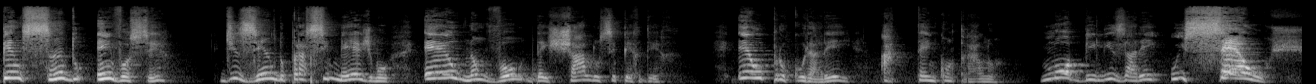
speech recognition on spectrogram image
pensando em você dizendo para si mesmo: Eu não vou deixá-lo se perder. Eu procurarei até encontrá-lo. Mobilizarei os céus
